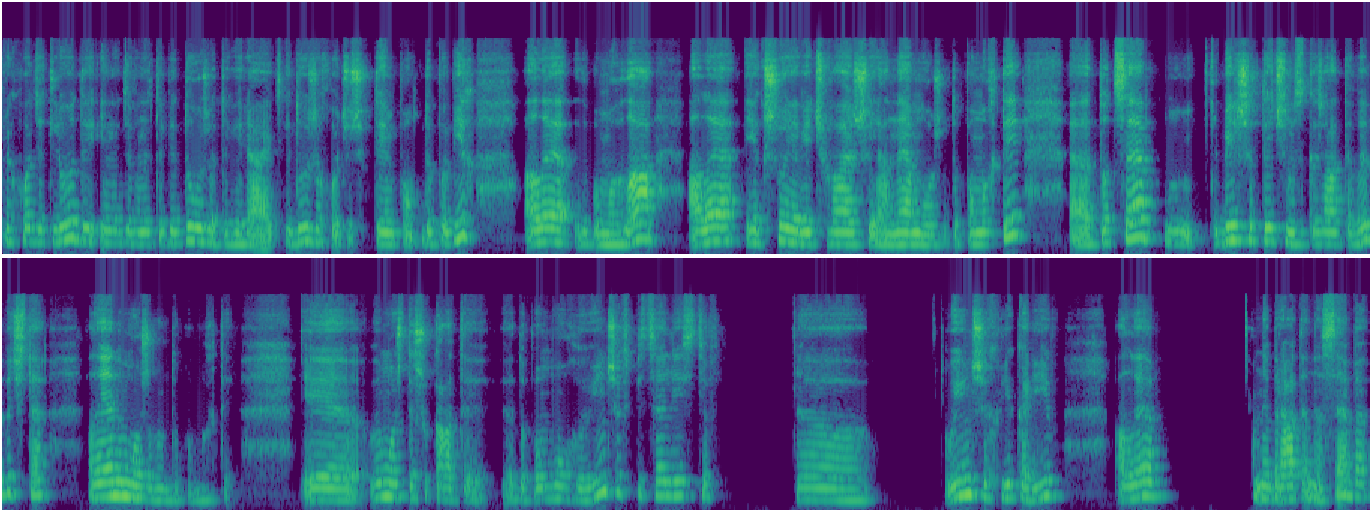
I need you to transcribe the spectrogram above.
приходять люди, іноді вони тобі дуже довіряють і дуже хочуть, щоб ти їм допоміг, але допомогла. Але якщо я відчуваю, що я не можу допомогти, е, то це більш етично сказати, вибачте, але я не можу вам допомогти. Ви можете шукати е, допомогу у інших спеціалістів, е, у інших лікарів, але не брати на себе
